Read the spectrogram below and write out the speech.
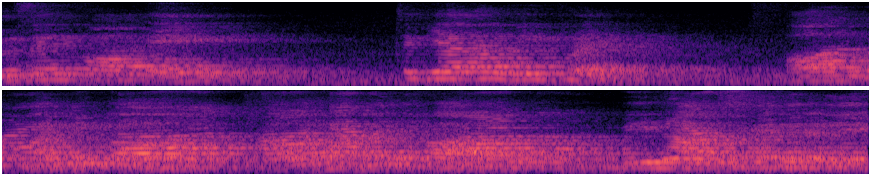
Using Form A, together we pray. Almighty God, our Heavenly Father, we have sinned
